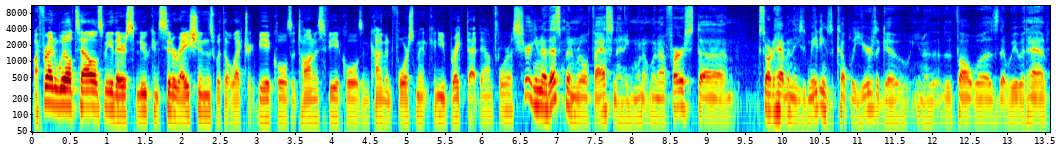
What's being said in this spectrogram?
my friend Will tells me there's some new considerations with electric vehicles, autonomous vehicles, and kind of enforcement. Can you break that down for us? Sure, you know that's been real fascinating. When when I first uh, started having these meetings a couple of years ago, you know the, the thought was that we would have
